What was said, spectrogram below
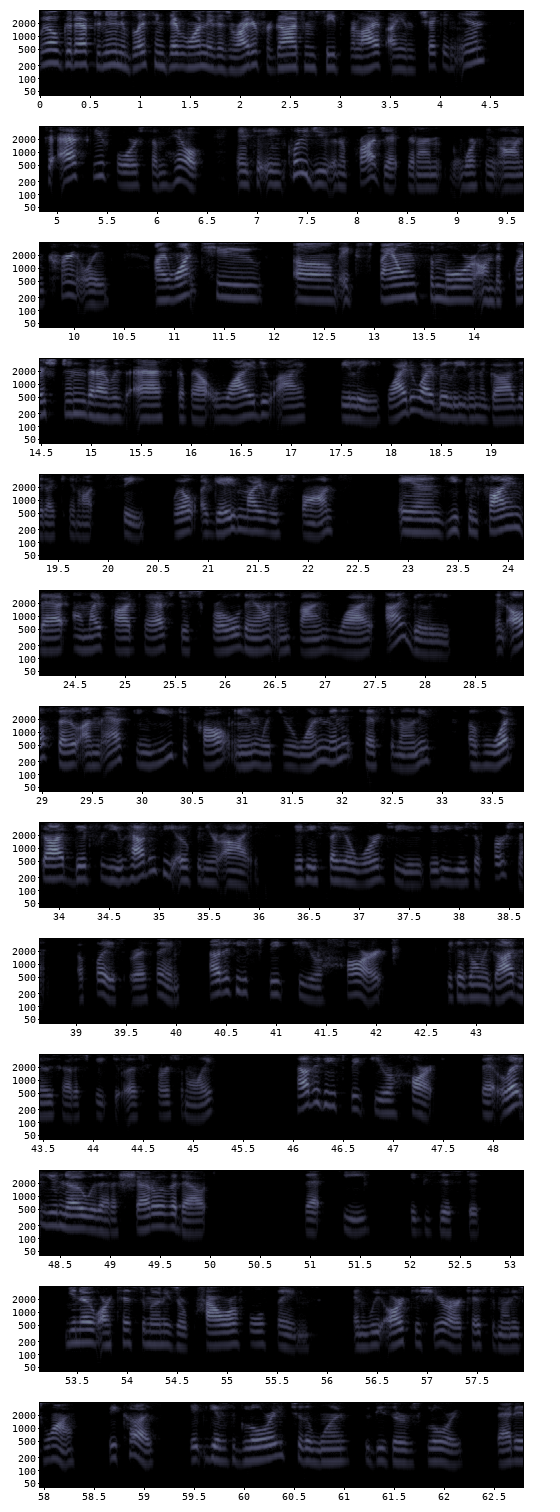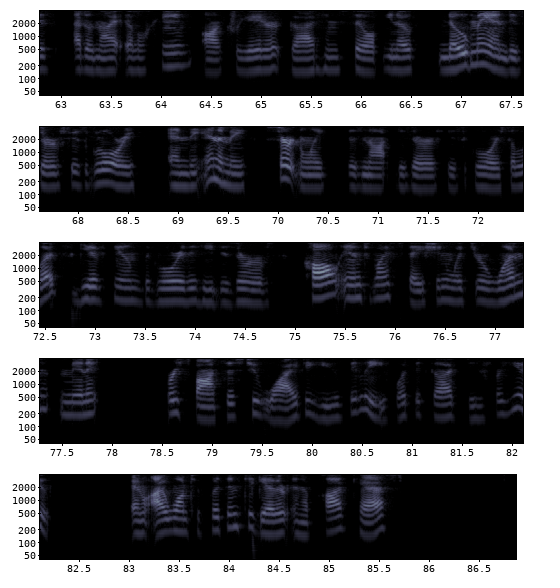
Well, good afternoon and blessings, everyone. It is Writer for God from Seeds for Life. I am checking in to ask you for some help and to include you in a project that I'm working on currently. I want to um, expound some more on the question that I was asked about why do I believe? Why do I believe in a God that I cannot see? Well, I gave my response, and you can find that on my podcast. Just scroll down and find why I believe. And also, I'm asking you to call in with your one minute testimonies of what God did for you. How did He open your eyes? Did He say a word to you? Did He use a person, a place, or a thing? How did He speak to your heart? Because only God knows how to speak to us personally. How did He speak to your heart that let you know without a shadow of a doubt that He existed? You know, our testimonies are powerful things, and we are to share our testimonies. Why? Because it gives glory to the one who deserves glory. That is Adonai Elohim, our Creator, God Himself. You know, no man deserves His glory, and the enemy certainly does not deserve His glory. So let's give Him the glory that He deserves. Call into my station with your one minute responses to why do you believe? What did God do for you? And I want to put them together in a podcast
